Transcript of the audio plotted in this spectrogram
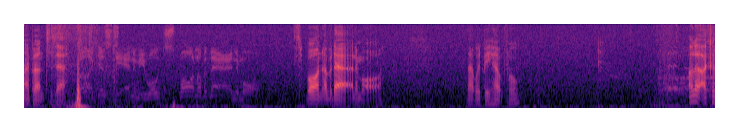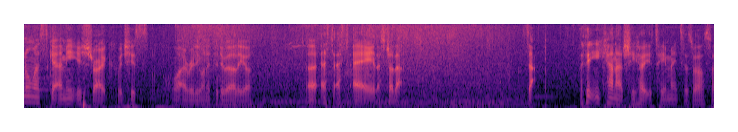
I burnt to death. Well, I guess the enemy won't spawn over there anymore. Spawn over there anymore. That would be helpful. Oh look, I can almost get a meteor strike, which is what I really wanted to do earlier. Uh, SSA, let's try that. Zap. I think you can actually hurt your teammates as well, so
